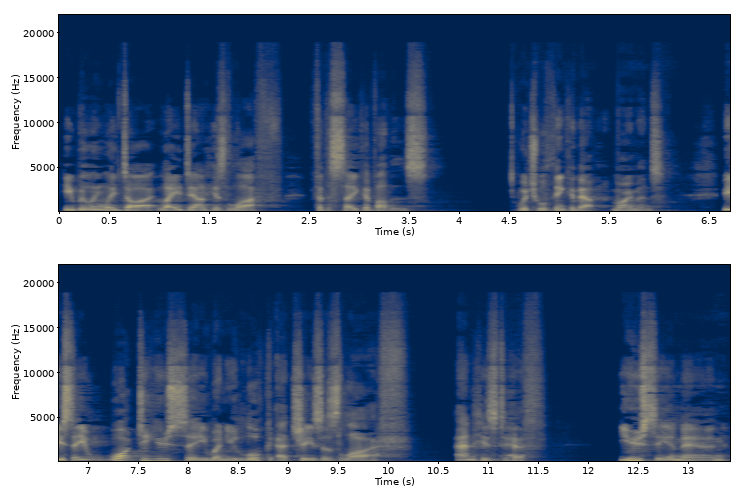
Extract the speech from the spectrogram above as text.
he willingly died, laid down his life for the sake of others, which we'll think about in a moment. But you see, what do you see when you look at Jesus' life and his death? You see a man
